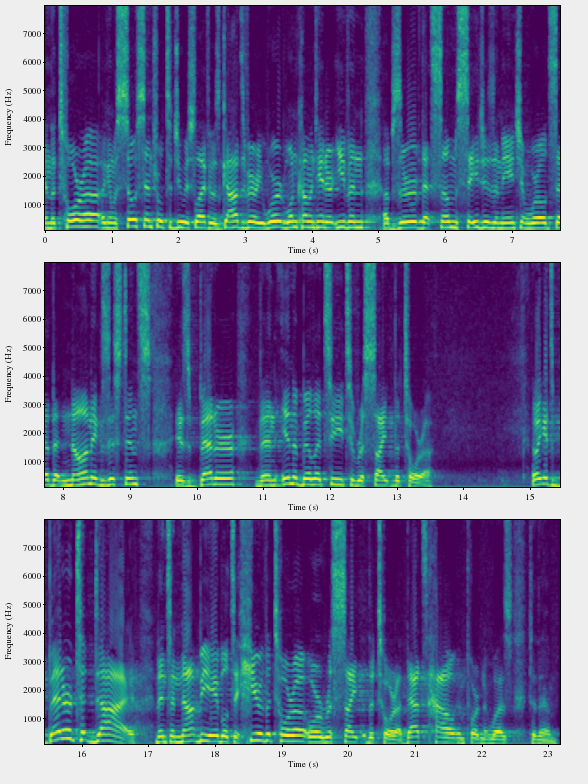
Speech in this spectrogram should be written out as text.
and the Torah, again, was so central to Jewish life. It was God's very word. One commentator even observed that some sages in the ancient world said that non existence is better than inability to recite the Torah. They're like, it's better to die than to not be able to hear the Torah or recite the Torah. That's how important it was to them.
